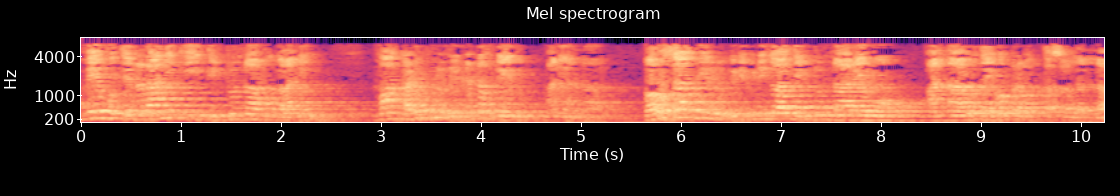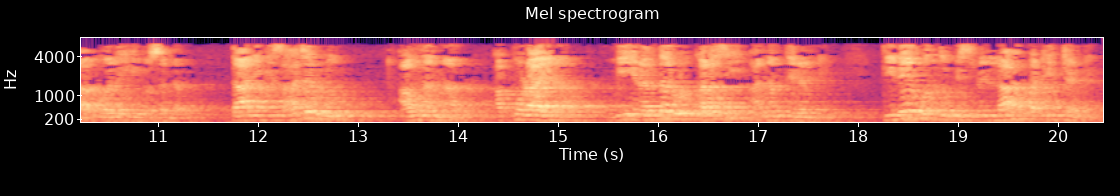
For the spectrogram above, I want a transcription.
మేము తినడానికి తింటున్నాము గాని మా కడుపులు నిండటం లేదు అని అన్నారు. బహుశా మీరు విడివిడిగా తింటున్నారేమో అన్నారు దైవ ప్రవక్త సొల్లల్లా అలైహి వసల్లం. దానికి సహచరుడు అవునన్నారు. అప్పుడు ఆయన మీరందరూ కలిసి అన్నం తినండి. తినే ముందు బిస్మిల్లా పఠించండి.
